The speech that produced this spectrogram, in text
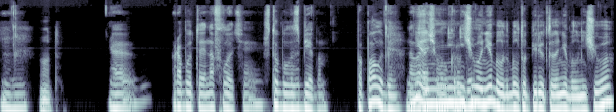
Мгм. Вот. А, Работая на флоте, что было с бегом? По палубе Не, наворачивал ни- круги? ничего не было. Это был тот период, когда не было ничего.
